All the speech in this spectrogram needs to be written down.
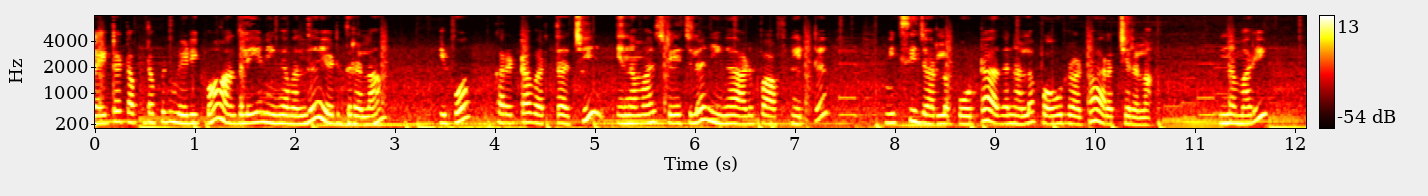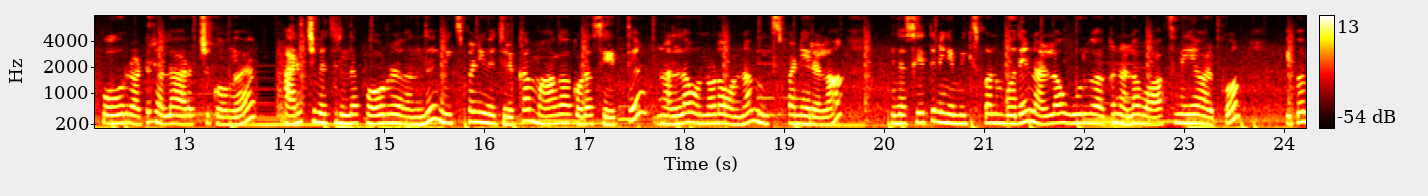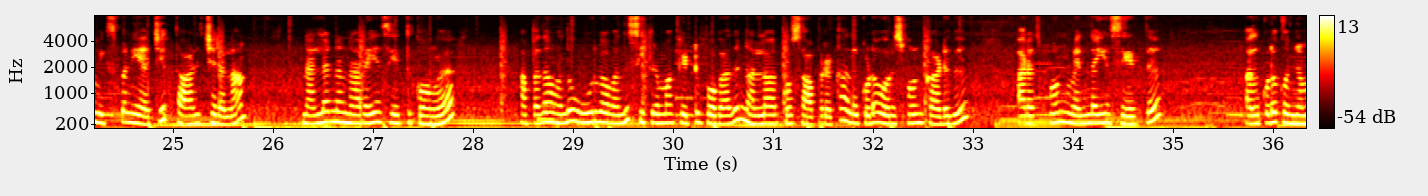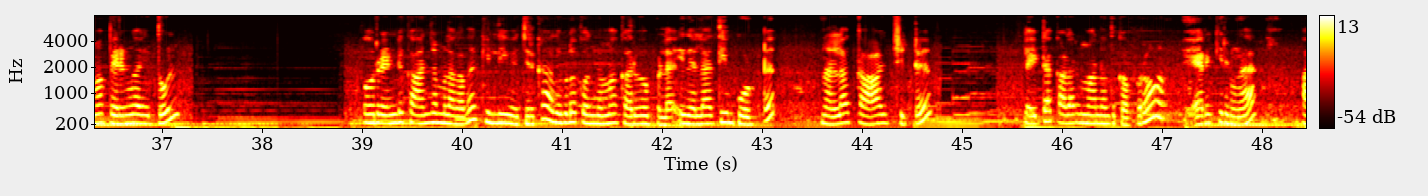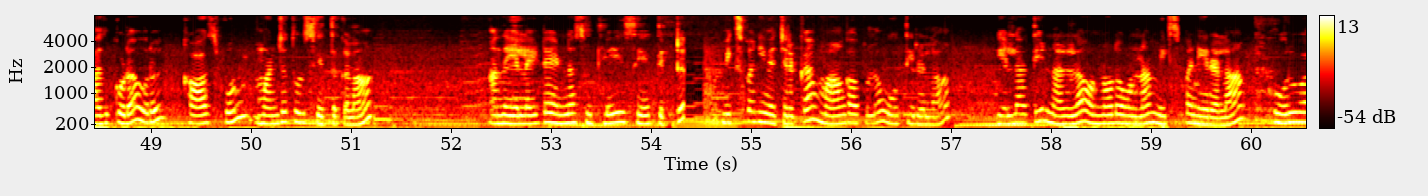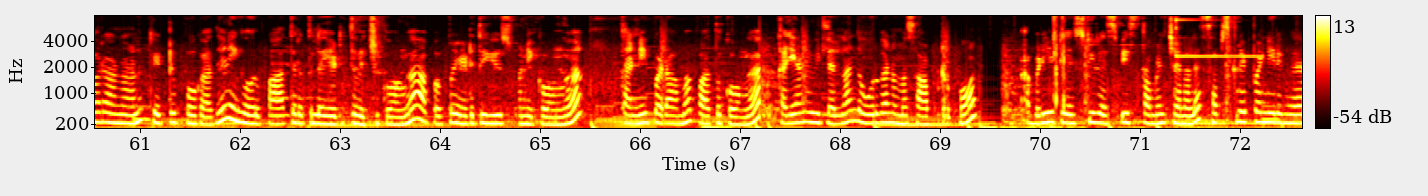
லைட்டாக டப் டப்புன்னு வெடிக்கும் அதுலேயே நீங்கள் வந்து எடுத்துடலாம். இப்போது கரெக்டாக வறுத்தாச்சு. இந்த மாதிரி ஸ்டேஜில் நீங்கள் அடுப்பை ஆஃப் பண்ணிட்டு மிக்சி ஜாரில் போட்டு அதை நல்லா பவுடராட்டம் அரைச்சிடலாம். இந்த மாதிரி பவுடராட்டம் நல்லா அரைச்சிக்கோங்க. அரைச்சி வச்சுருந்த பவுடரை வந்து மிக்ஸ் பண்ணி வச்சுருக்க மாங்காய் கூட சேர்த்து நல்லா ஒன்றோட ஒன்றா மிக்ஸ் பண்ணிடலாம். இதை சேர்த்து நீங்கள் மிக்ஸ் பண்ணும்போதே நல்லா ஊறுகாய்க்கு நல்லா வாசனையாக இருக்கும். இப்போ மிக்ஸ் பண்ணியாச்சு தாளிச்சிடலாம். நல்லெண்ணெய் நிறைய சேர்த்துக்கோங்க. அப்போ தான் வந்து ஊறுகாய் வந்து சீக்கிரமாக கெட்டு போகாது நல்லாயிருக்கும் சாப்பிட்றதுக்கு. அது கூட ஒரு ஸ்பூன் கடுகு அரை ஸ்பூன் வெந்தயம் சேர்த்து அது கூட கொஞ்சமாக பெருங்காயத்தூள் ஒரு ரெண்டு காஞ்ச மிளகாவை கிள்ளி வச்சுருக்கேன். அது கூட கொஞ்சமாக கருவேப்பிலை இது எல்லாத்தையும் போட்டு நல்லா தாளிச்சிட்டு லைட்டாக கலர் மாறினதுக்கப்புறம் இறக்கிடுங்க அது கூட ஒரு கால் ஸ்பூன் மஞ்சத்தூள் சேர்த்துக்கலாம். அந்த லைட்டாக எண்ணெய் சூட்லேயே சேர்த்துட்டு மிக்ஸ் பண்ணி வச்சுருக்க மாங்காய்க்குள்ளே ஊற்றிடலாம் எல்லாத்தையும் நல்லா ஒன்றோட ஒன்றா மிக்ஸ் பண்ணிடலாம். ஒரு வாரம் ஆனாலும் கெட்டு போகாது. நீங்கள் ஒரு பாத்திரத்தில் எடுத்து வச்சுக்கோங்க. அப்பப்போ எடுத்து யூஸ் பண்ணிக்கோங்க. தண்ணி படாமல் பார்த்துக்கோங்க கல்யாண வீட்டிலலாம் இந்த ஊறுகாய் நம்ம சாப்பிட்ருப்போம் அப்படியே டேஸ்டி ரெசிபிஸ் தமிழ் சேனலை சப்ஸ்கிரைப் பண்ணிடுங்க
